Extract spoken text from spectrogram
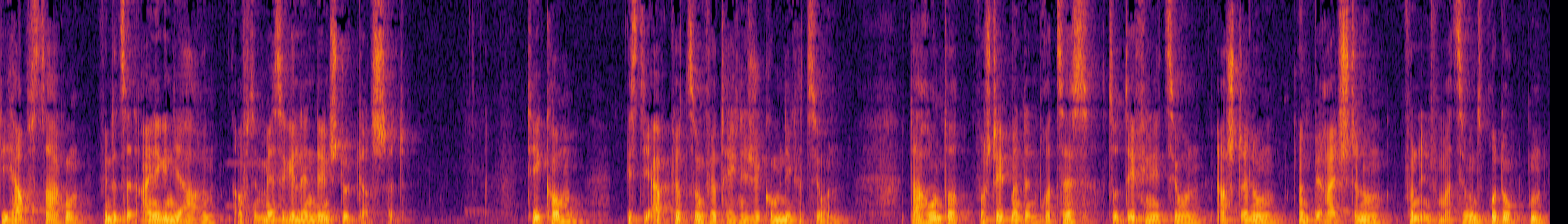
Die Herbsttagung findet seit einigen Jahren auf dem Messegelände in Stuttgart statt. TCOM ist die Abkürzung für technische Kommunikation. Darunter versteht man den Prozess zur Definition, Erstellung und Bereitstellung von Informationsprodukten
